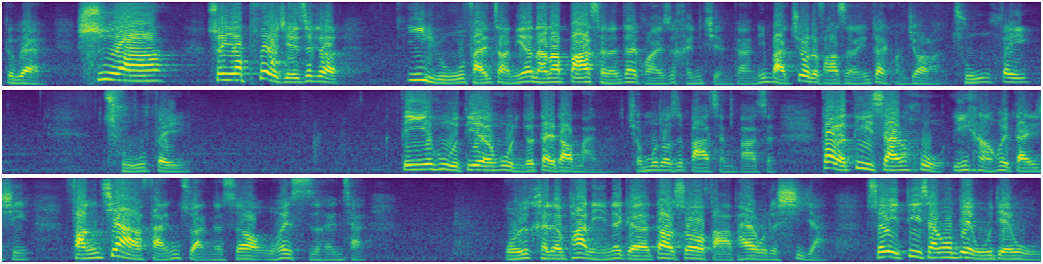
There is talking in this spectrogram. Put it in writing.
对不对？是啊，所以要破解这个易如反掌，你要拿到八成的贷款还是很简单，你把旧的房子拿去贷款就好了。除非，除非第一户、第二户你就贷到满了，全部都是八成八成。到了第三户，银行会担心房价反转的时候，我会死很惨，我就可能怕你那个到时候法拍我的戏啊。所以第三户变五点五，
